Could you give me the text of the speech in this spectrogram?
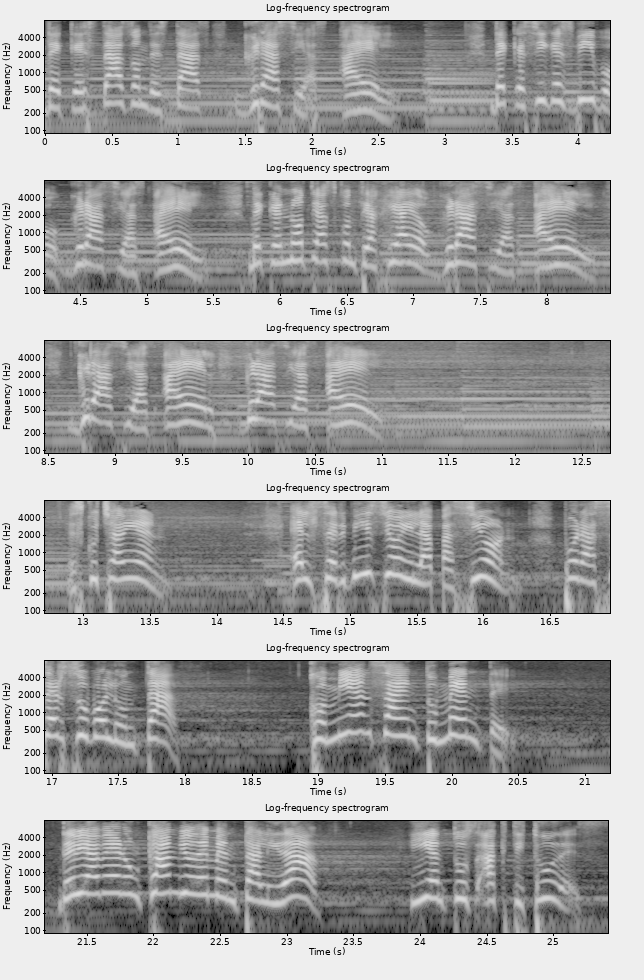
de que estás donde estás gracias a Él. De que sigues vivo gracias a Él. De que no te has contagiado gracias a Él. Gracias a Él. Gracias a Él. Escucha bien. El servicio y la pasión por hacer su voluntad comienza en tu mente. Debe haber un cambio de mentalidad y en tus actitudes.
